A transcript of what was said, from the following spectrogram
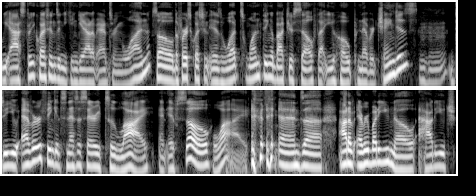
we ask three questions and you can get out of answering one. So the first question is, what's one thing about yourself that you hope never changes? Mm-hmm. Do you ever think it's necessary to lie And if so, why? and uh, out of everybody you know, how do you tr-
